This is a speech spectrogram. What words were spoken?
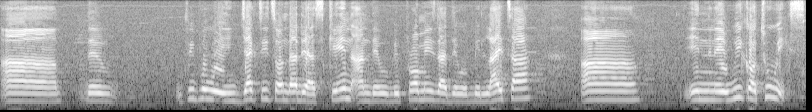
Uh, the people will inject it under their skin and they will be promised that they will be lighter uh, in a week or two weeks.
